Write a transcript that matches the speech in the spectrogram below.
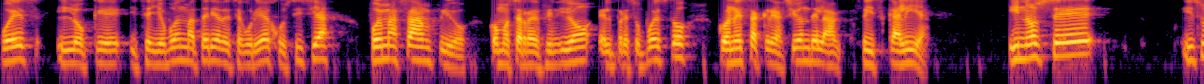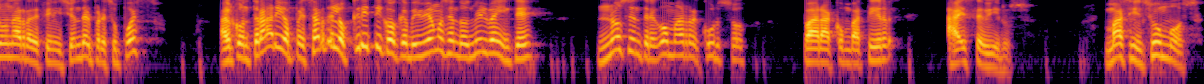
pues lo que se llevó en materia de seguridad y justicia fue más amplio, como se redefinió el presupuesto con esa creación de la fiscalía y no se hizo una redefinición del presupuesto. Al contrario, a pesar de lo crítico que vivíamos en 2020, no se entregó más recursos para combatir a este virus. Más insumos,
